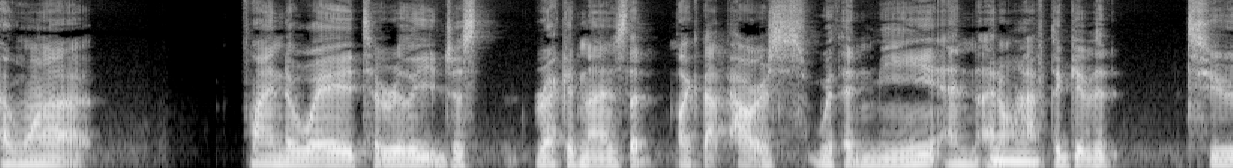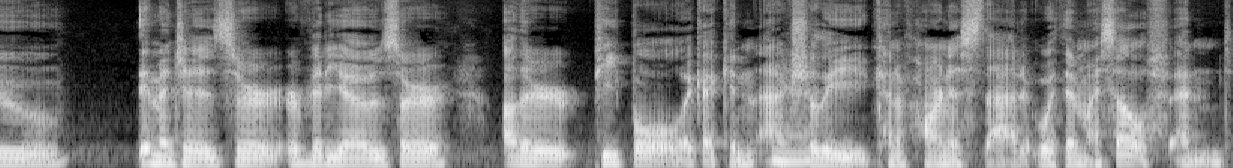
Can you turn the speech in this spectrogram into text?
I want to find a way to really just recognize that like that power is within me and I don't mm-hmm. have to give it to images or, or, videos or other people. Like I can actually yeah. kind of harness that within myself and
